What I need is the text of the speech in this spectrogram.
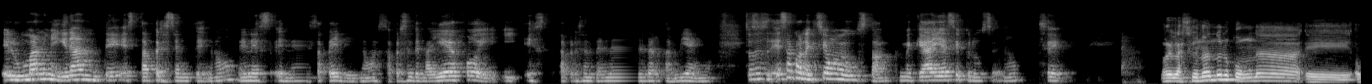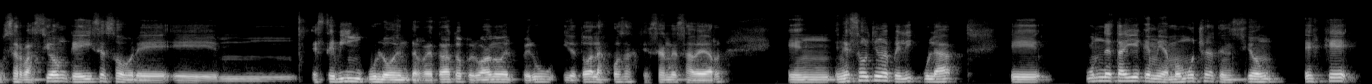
el humano migrante está presente ¿no? en, es, en, esa peli, ¿no? está presente en Vallejo y, y está presente en Elder también. ¿no? Entonces, esa conexión me gusta, que haya ese cruce. ¿no? Sí. Relacionándolo con una eh, observación que hice sobre eh, este vínculo entre el retrato peruano del Perú y de todas las cosas que se han de saber, en, esta última película, eh, un detalle que me llamó mucho la atención es que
